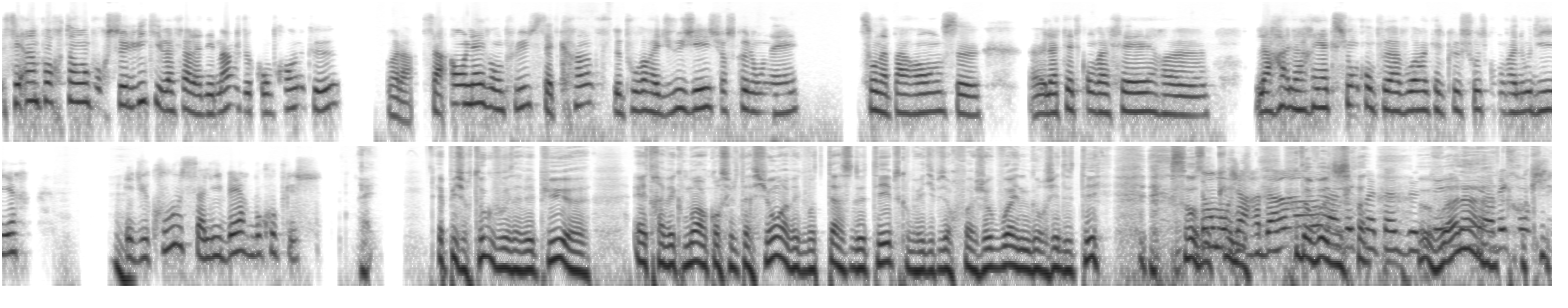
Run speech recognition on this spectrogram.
c'est important pour celui qui va faire la démarche de comprendre que voilà, ça enlève en plus cette crainte de pouvoir être jugé sur ce que l'on est, son apparence, euh, euh, la tête qu'on va faire, euh, la, la, réaction qu'on peut avoir à quelque chose qu'on va nous dire. Mmh. Et du coup, ça libère beaucoup plus. Et puis surtout que vous avez pu euh, être avec moi en consultation avec votre tasse de thé, parce vous m'avez dit plusieurs fois, je bois une gorgée de thé sans dans mon jardin, dans votre avec ma tasse de thé, voilà, avec mon chien,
